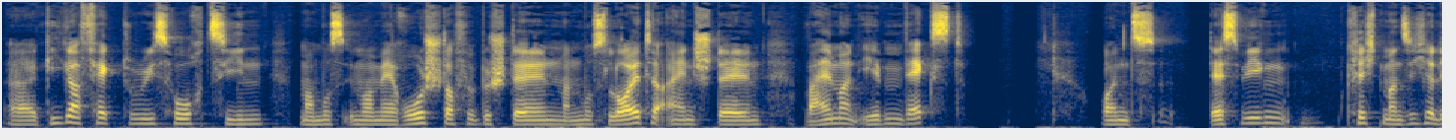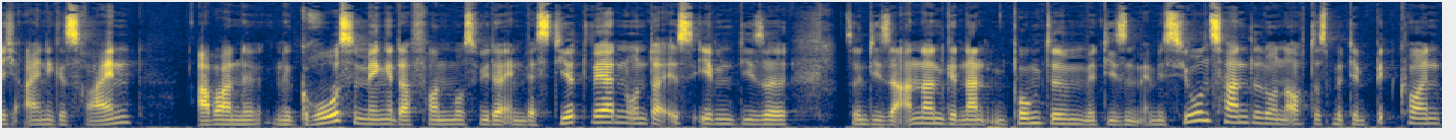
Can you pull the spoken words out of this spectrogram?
äh, Gigafactories hochziehen, man muss immer mehr Rohstoffe bestellen, man muss Leute einstellen, weil man eben wächst. Und deswegen kriegt man sicherlich einiges rein, aber eine, eine, große Menge davon muss wieder investiert werden und da ist eben diese, sind diese anderen genannten Punkte mit diesem Emissionshandel und auch das mit dem Bitcoin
